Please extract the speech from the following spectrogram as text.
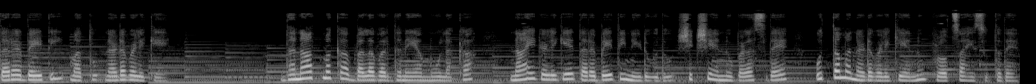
ತರಬೇತಿ ಮತ್ತು ನಡವಳಿಕೆ. ಧನಾತ್ಮಕ ಬಲವರ್ಧನೆಯ ಮೂಲಕ ನಾಯಿಗಳಿಗೆ ತರಬೇತಿ ನೀಡುವುದು ಶಿಕ್ಷೆಯನ್ನು ಬಳಸದೆ ಉತ್ತಮ ನಡವಳಿಕೆಯನ್ನು ಪ್ರೋತ್ಸಾಹಿಸುತ್ತದೆ.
